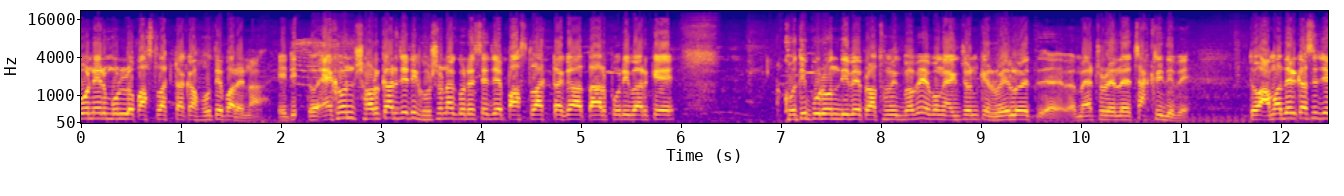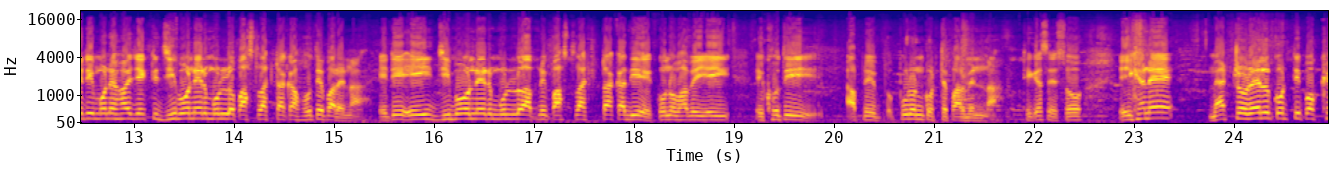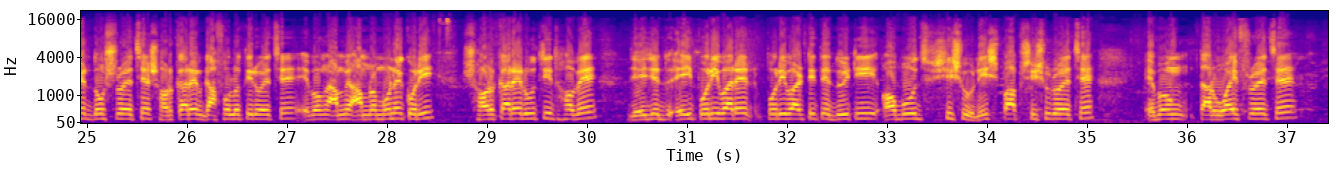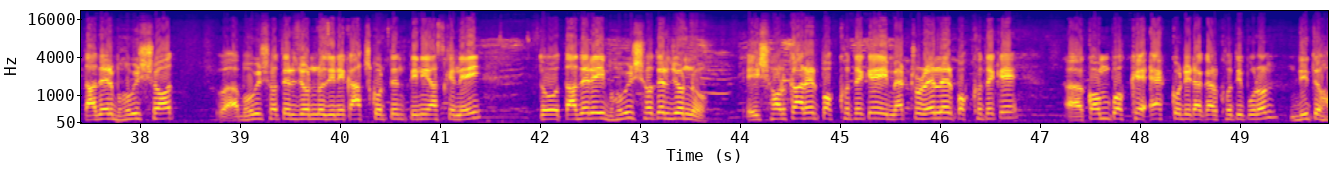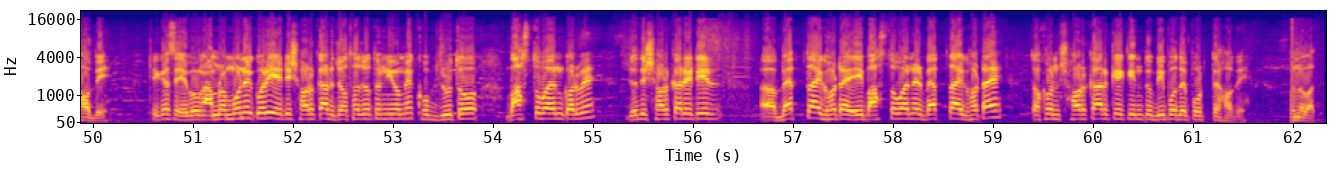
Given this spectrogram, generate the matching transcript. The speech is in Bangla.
জীবনের মূল্য পাঁচ লাখ টাকা হতে পারে না। এটি তো এখন সরকার যেটি ঘোষণা করেছে যে পাঁচ লাখ টাকা তার পরিবারকে ক্ষতিপূরণ দিবে প্রাথমিকভাবে এবং একজনকে রেলওয়ে মেট্রো রেলে চাকরি দেবে। তো আমাদের কাছে যেটি মনে হয় যে একটি জীবনের মূল্য পাঁচ লাখ টাকা হতে পারে না। এটি এই জীবনের মূল্য আপনি পাঁচ লাখ টাকা দিয়ে কোনোভাবেই এই ক্ষতি আপনি পূরণ করতে পারবেন না। ঠিক আছে? সো এইখানে মেট্রো রেল কর্তৃপক্ষের দোষ রয়েছে, সরকারের গাফলতি রয়েছে এবং আমি, আমরা মনে করি সরকারের উচিত হবে যে এই যে এই পরিবারের, পরিবারটিতে দুইটি অবুঝ শিশু, নিষ্পাপ শিশু রয়েছে এবং তার ওয়াইফ রয়েছে। তাদের ভবিষ্যৎ, ভবিষ্যতের জন্য যিনি কাজ করতেন তিনি আজকে নেই। তো তাদের এই ভবিষ্যতের জন্য এই সরকারের পক্ষ থেকে, এই মেট্রো রেলের পক্ষ থেকে কমপক্ষে এক কোটি টাকার ক্ষতিপূরণ দিতে হবে। ঠিক আছে? এবং আমরা মনে করি এটি সরকার যথাযথ নিয়মে খুব দ্রুত বাস্তবায়ন করবে। যদি সরকার এটির ব্যপ্তায় ঘটায়, এই বাস্তবায়নের ব্যপ্তায় ঘটায়, তখন সরকারকে কিন্তু বিপদে পড়তে হবে। ধন্যবাদ।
